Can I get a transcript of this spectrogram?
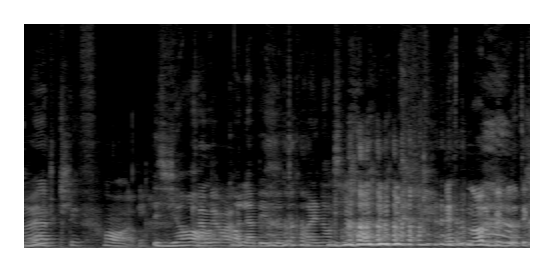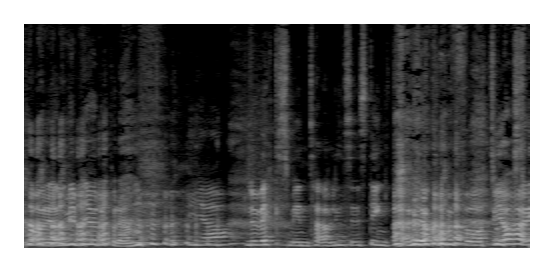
Radcliffe Hall. Ja, Kan det vara? kolla bibliotekarien också. 1-0 bibliotekarien, vi bjuder på den. ja. Nu väcks min tävlingsinstinkt här och jag kommer få Jag har tokspö.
